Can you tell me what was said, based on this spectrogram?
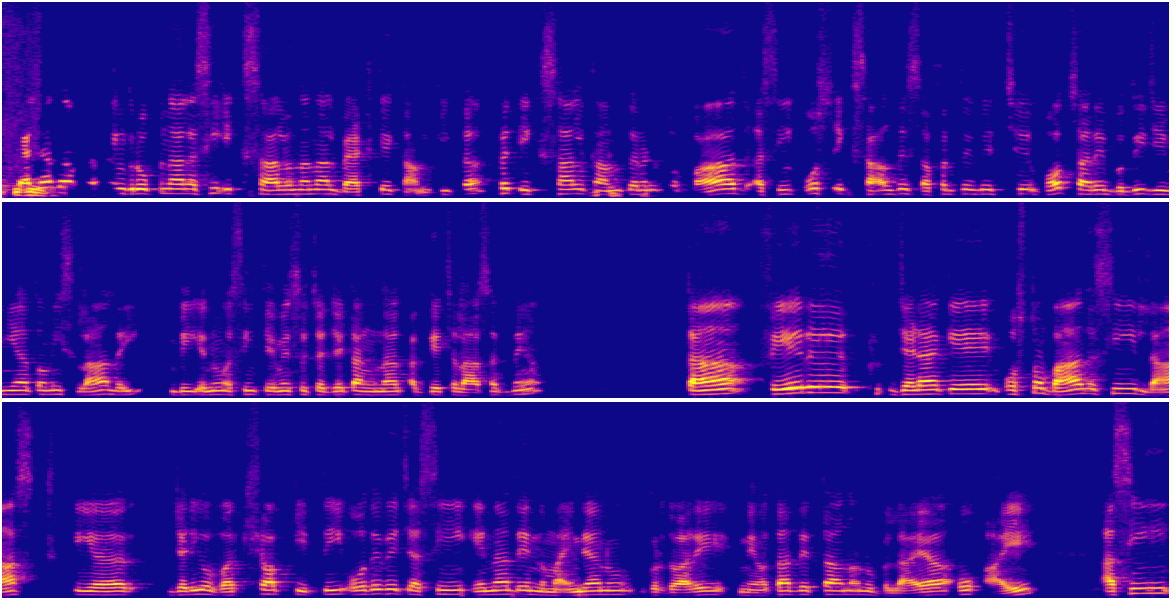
ਪਹਿਲਾਂ ਤਾਂ ਵਰਕਿੰਗ ਗਰੁੱਪ ਨਾਲ ਅਸੀਂ 1 ਸਾਲ ਉਹਨਾਂ ਨਾਲ ਬੈਠ ਕੇ ਕੰਮ ਕੀਤਾ ਫਿਰ 1 ਸਾਲ ਕੰਮ ਕਰਨ ਤੋਂ ਬਾਅਦ ਅਸੀਂ ਉਸ 1 ਸਾਲ ਦੇ ਸਫ਼ਰ ਦੇ ਵਿੱਚ ਬਹੁਤ ਸਾਰੇ ਬੁੱਧੀਜੀਵੀਆਂ ਤੋਂ ਵੀ ਸਲਾਹ ਲਈ ਵੀ ਇਹਨੂੰ ਅਸੀਂ ਕਿਵੇਂ ਸੁਚੱਜੇ ਢੰਗ ਨਾਲ ਅੱਗੇ ਚਲਾ ਸਕਦੇ ਹਾਂ। ਤਾਂ ਫਿਰ ਜਿਹੜਾ ਕਿ ਉਸ ਤੋਂ ਬਾਅਦ ਅਸੀਂ ਲਾਸਟ ਈਅਰ ਜਿਹੜੀ ਉਹ ਵਰਕਸ਼ਾਪ ਕੀਤੀ ਉਹਦੇ ਵਿੱਚ ਅਸੀਂ ਇਹਨਾਂ ਦੇ ਨੁਮਾਇੰਦਿਆਂ ਨੂੰ ਗੁਰਦੁਆਰੇ ਨਿਯੋਤਾ ਦਿੱਤਾ ਉਹਨਾਂ ਨੂੰ ਬੁਲਾਇਆ ਉਹ ਆਏ। ਅਸੀਂ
